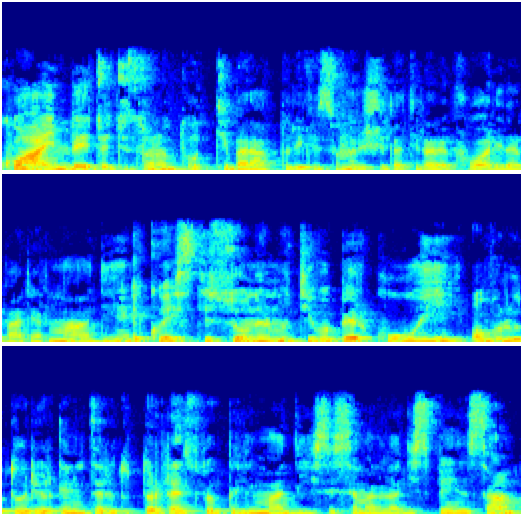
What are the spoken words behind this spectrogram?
Qua invece ci sono tutti i barattoli che sono riuscita a tirare fuori dai vari armadi e questi sono il motivo per cui ho voluto riorganizzare tutto il resto prima di sistemare la dispensa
